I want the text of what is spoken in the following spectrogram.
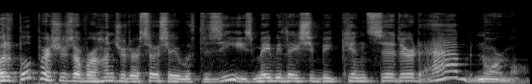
But if blood pressures over 100 are associated with disease, maybe they should be considered abnormal,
